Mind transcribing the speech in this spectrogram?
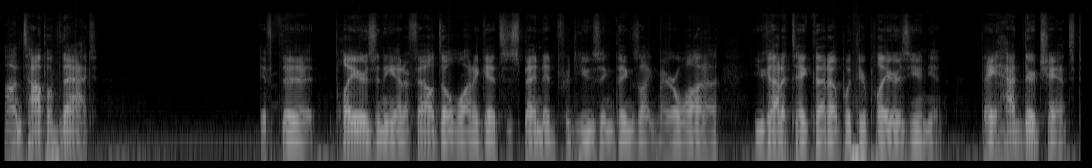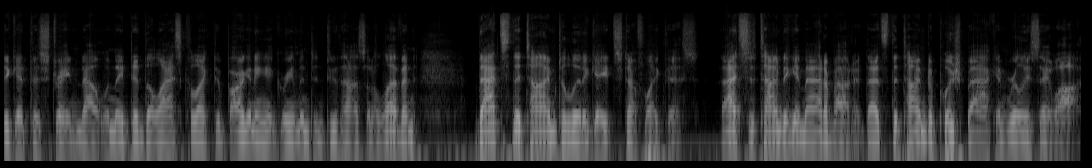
On top of that, if the players in the NFL don't want to get suspended for using things like marijuana, you got to take that up with your players' union. They had their chance to get this straightened out when they did the last collective bargaining agreement in 2011. That's the time to litigate stuff like this. That's the time to get mad about it. That's the time to push back and really say, wow,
